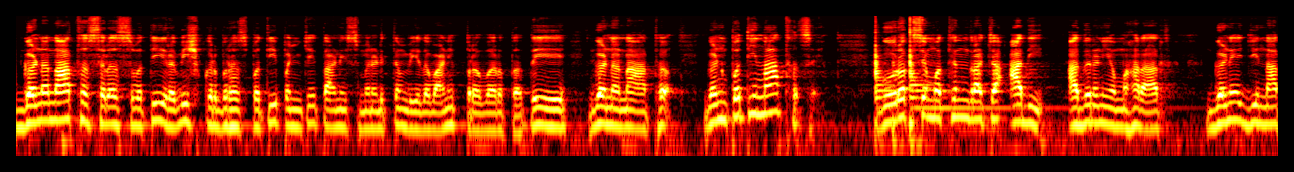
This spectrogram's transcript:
गणनाथ सरस्वती रविशुकर बृहस्पती पंचेताणी स्मरणित्यम वेदवाणी प्रवर्तते. गणनाथ गणपतीनाथच आहे. गोरक्ष मथेंद्राच्या आदी आदरणीय महाराज गणेशजी नाथ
